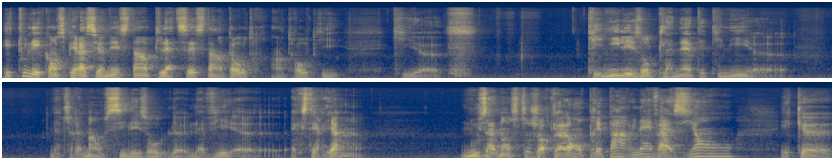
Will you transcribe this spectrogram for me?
et tous les conspirationnistes, en platistes, entre autres, entre autres qui, qui, euh, qui nient les autres planètes et qui nient euh, naturellement aussi les autres, la vie euh, extérieure, nous annoncent toujours qu'on prépare une invasion et que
